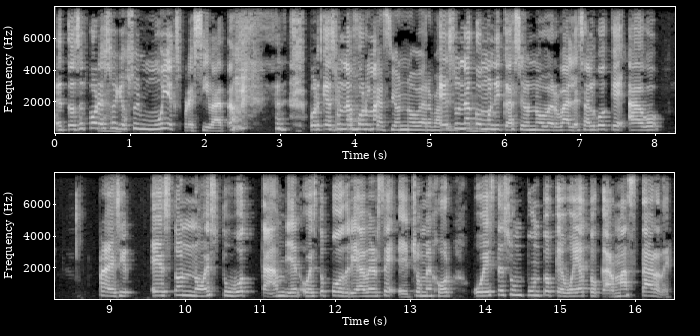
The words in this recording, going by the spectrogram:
Entonces, por eso yo soy muy expresiva también, porque es una forma, comunicación no verbal. es una comunicación no verbal, es algo que hago para decir, esto no estuvo tan bien o esto podría haberse hecho mejor o este es un punto que voy a tocar más tarde.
